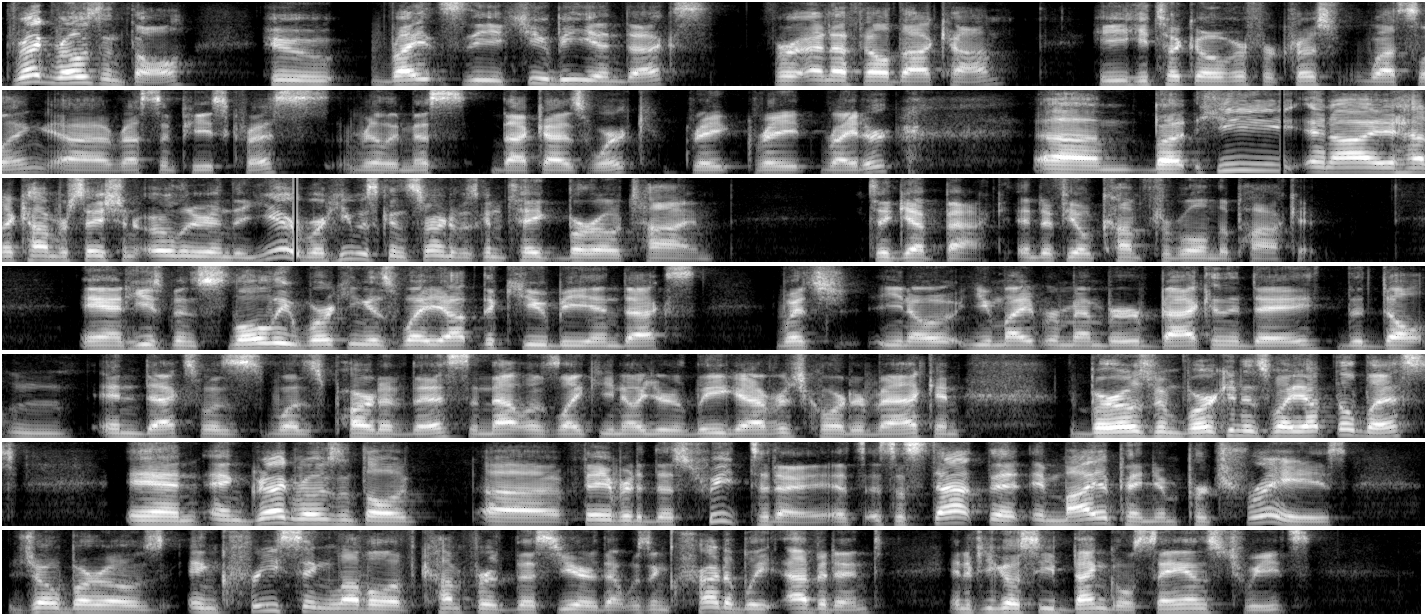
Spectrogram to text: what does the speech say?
Greg Rosenthal, who writes the QB index for NFL.com. He, he took over for Chris Wesseling. Uh, rest in peace, Chris. Really miss that guy's work. Great, great writer. Um, but he and I had a conversation earlier in the year where he was concerned it was going to take Burrow time to get back and to feel comfortable in the pocket. And he's been slowly working his way up the QB index, which you know you might remember back in the day, the Dalton index was was part of this, and that was like you know your league average quarterback. And Burrow's been working his way up the list, and and Greg Rosenthal uh, favorited this tweet today. It's it's a stat that, in my opinion, portrays Joe Burrow's increasing level of comfort this year that was incredibly evident. And if you go see Bengal Sands tweets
